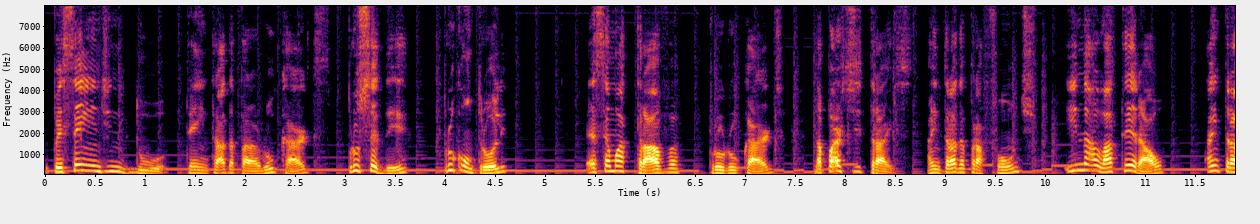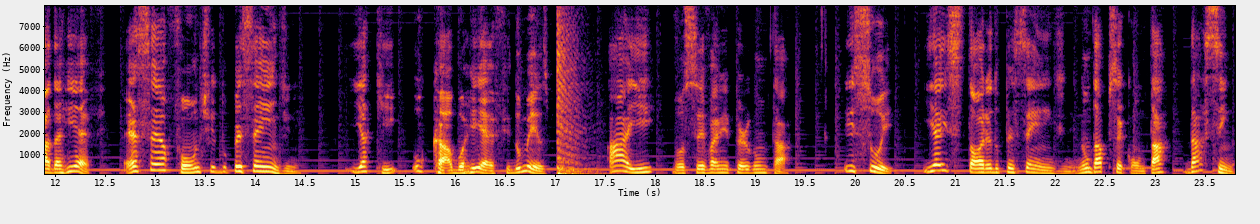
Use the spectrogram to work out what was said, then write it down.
O PC Engine Duo tem entrada para RU Cards, para o CD, para o controle. Essa é uma trava para o RU Card. Na parte de trás, a entrada para a fonte. E na lateral, a entrada RF. Essa é a fonte do PC Engine. E aqui o cabo RF do mesmo. Aí você vai me perguntar. Isui, e a história do PC Engine? Não dá para você contar? Dá sim.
